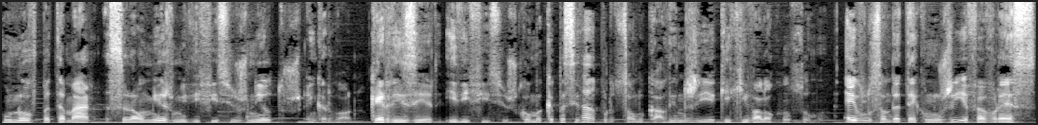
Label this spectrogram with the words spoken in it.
o novo patamar serão mesmo edifícios neutros em carbono. Quer dizer, edifícios com uma capacidade de produção local de energia que equivale ao consumo. A evolução da tecnologia favorece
